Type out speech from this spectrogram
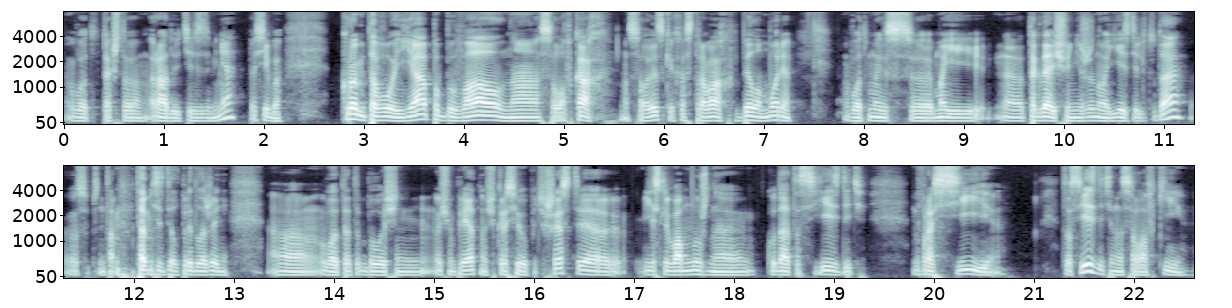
Вот, так что радуйтесь за меня, спасибо. Кроме того, я побывал на Соловках, на Соловецких островах в Белом море. Вот мы с моей э, тогда еще не женой ездили туда, собственно, там, там я сделал предложение. А, вот, это было очень, очень приятно, очень красивое путешествие. Если вам нужно куда-то съездить в России, то съездите на Соловки.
